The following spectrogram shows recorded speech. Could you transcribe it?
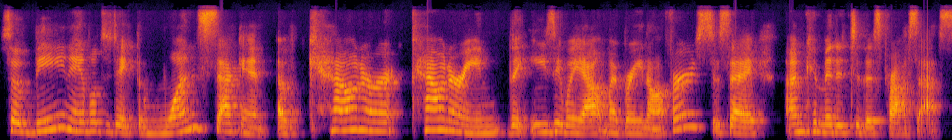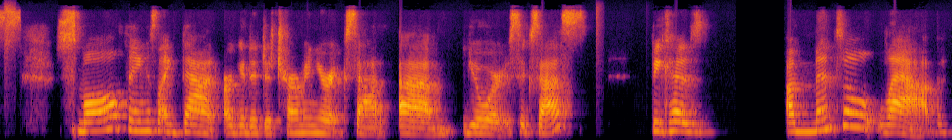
So being able to take the one second of counter countering the easy way out my brain offers to say, I'm committed to this process. Small things like that are going to determine your success, um, your success because a mental lab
